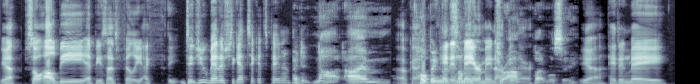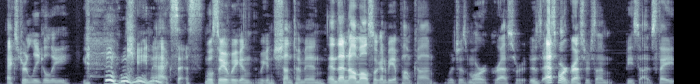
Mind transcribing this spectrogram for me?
yeah. So I'll be at B sides Philly. I did you manage to get tickets, Peyton? I did not. I'm Okay. hoping that some may or may not drop, be there. but we'll see. Yeah, Hayden may extra legally gain access. We'll see if we can we can shunt him in. And then I'm also going to be at PumpCon, which is more grassroots. That's more grassroots than B-sides. They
